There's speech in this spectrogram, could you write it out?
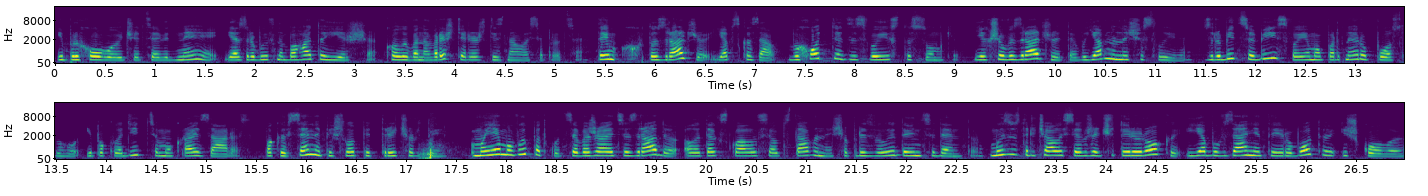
і приховуючи це від неї, я зробив набагато гірше, коли вона врешті-решт дізналася про це. Тим, хто зраджує, я б сказав: виходьте зі своїх стосунків. Якщо ви зраджуєте, ви явно нещасливі. Зробіть собі і своєму партнеру послугу і покладіть цьому край зараз, поки все не пішло під три чорти. У моєму випадку це вважається зрадою, але так склалися обставини, що призвели до інциденту. Ми зустрічалися вже 4 роки, і я був зайнятий роботою і школою.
